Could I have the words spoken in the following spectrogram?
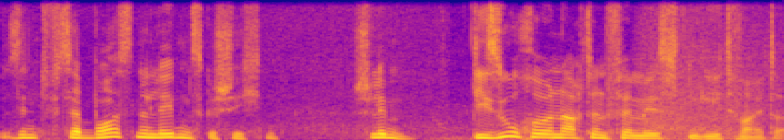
sind zerborstene Lebensgeschichten. Schlimm. Die Suche nach den Vermissten geht weiter.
